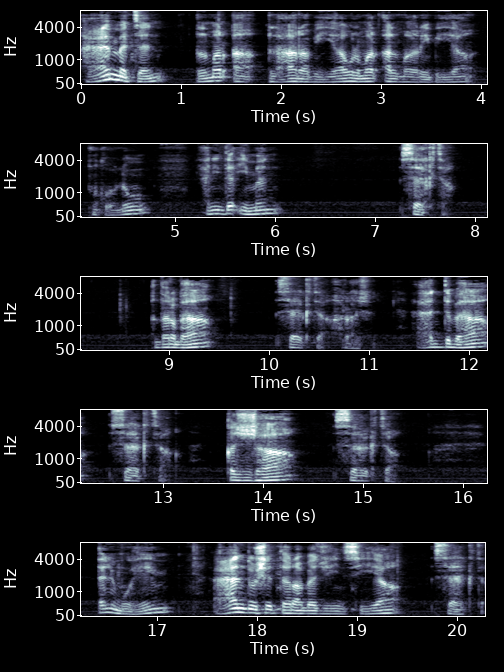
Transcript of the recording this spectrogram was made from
عامة المرأة العربية والمرأة المغربية نقولوا يعني دائما ساكتة. ضربها ساكتة الراجل عذبها ساكتة. قجها ساكتة. المهم عنده شي اضطرابات جنسية ساكتة.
